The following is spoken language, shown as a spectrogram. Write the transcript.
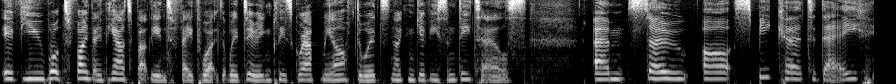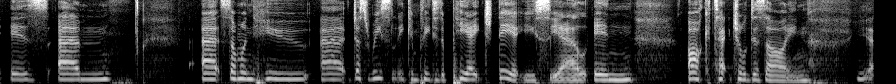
if you want to find anything out about the interfaith work that we're doing, please grab me afterwards and I can give you some details. Um, so, our speaker today is um, uh, someone who uh, just recently completed a PhD at UCL in architectural design. Yeah,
